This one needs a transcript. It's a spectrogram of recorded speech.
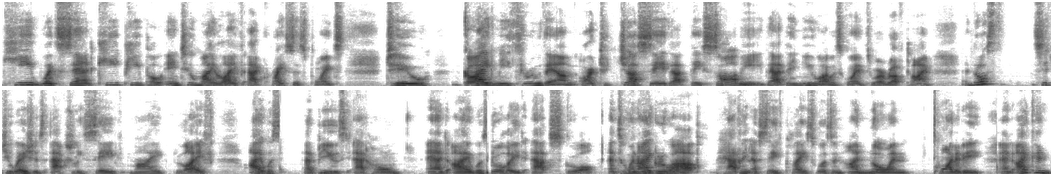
he would send key people into my life at crisis points to guide me through them or to just say that they saw me, that they knew I was going through a rough time. And those situations actually saved my life. I was abused at home and I was bullied at school. And so when I grew up, having a safe place was an unknown quantity. And I can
